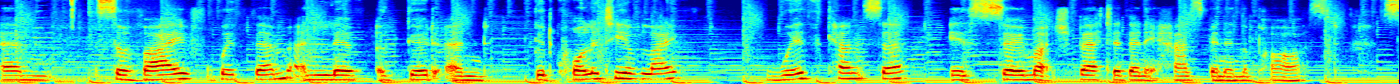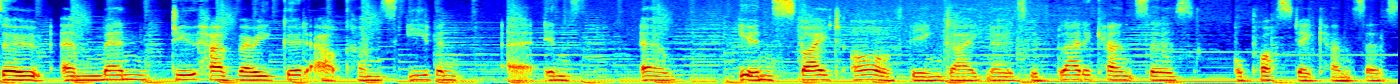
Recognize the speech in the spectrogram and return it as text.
um, survive with them and live a good and good quality of life with cancer is so much better than it has been in the past. So um, men do have very good outcomes even uh, in uh, in spite of being diagnosed with bladder cancers or prostate cancers.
